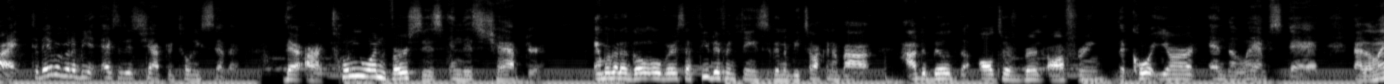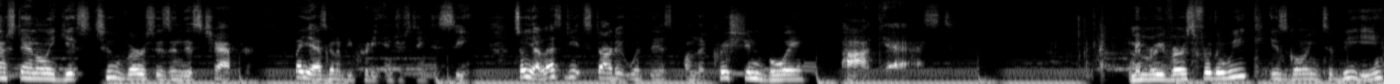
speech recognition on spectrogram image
right, today we're going to be in Exodus chapter 27. There are 21 verses in this chapter, and we're going to go over it's a few different things. It's going to be talking about how to build the altar of burnt offering, the courtyard, and the lampstand. Now, the lampstand only gets two verses in this chapter, but yeah, it's going to be pretty interesting to see. So, yeah, let's get started with this on the Christian Boy podcast. Memory verse for the week is going to be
